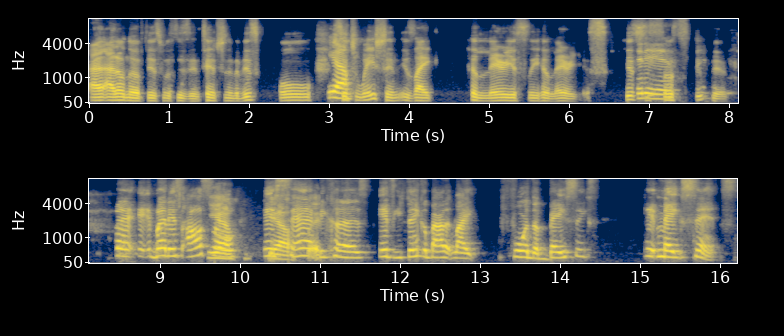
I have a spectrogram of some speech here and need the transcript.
I, I don't know if this was his intention, but this whole Yeah. situation is like hilariously hilarious. This It is, so stupid. but but it's also Yeah. it's Yeah. sad because if you think about it like for the basics it makes sense.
